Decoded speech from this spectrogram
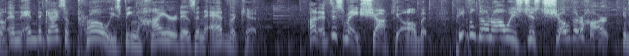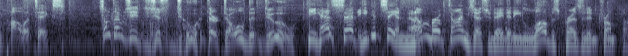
Well, and, and the guy's a pro. He's being hired as an advocate. This may shock y'all, but people don't always just show their heart in politics. Sometimes they just do what they're told to do. He has said he did say a number of times yesterday that he loves President Trump, though.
